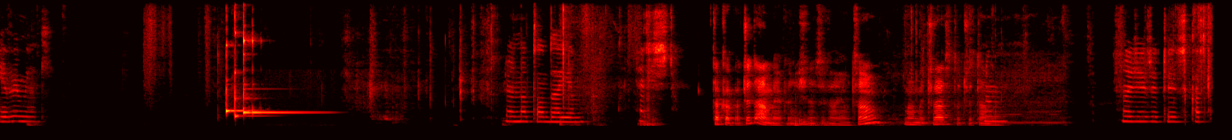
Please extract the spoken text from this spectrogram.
Nie wiem jaki. Że no to dajemy. Jakiś tam. To kogo? Czytamy, jak oni się nazywają, co? Mamy czas, to czytamy. Mam nadzieję, że to jest karta.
